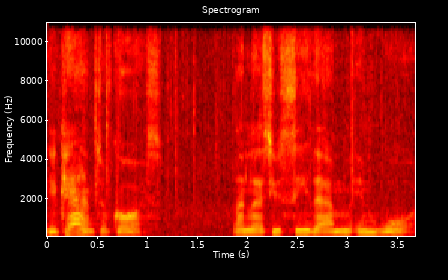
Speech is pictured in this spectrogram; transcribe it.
You can't, of course. Unless you see them in war.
